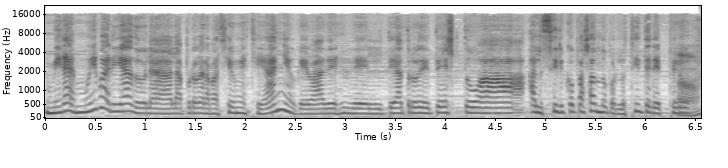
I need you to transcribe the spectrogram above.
Mira, es muy variado la, la programación este año, que va desde el teatro de texto a, al circo pasando por los títeres, pero ah.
